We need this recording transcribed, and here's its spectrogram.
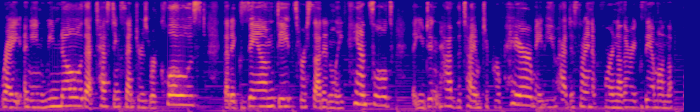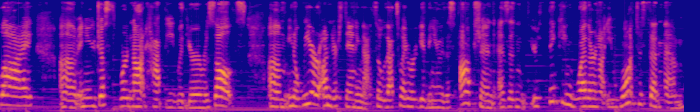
right? I mean, we know that testing centers were closed, that exam dates were suddenly canceled, that you didn't have the time to prepare. Maybe you had to sign up for another exam on the fly, um, and you just were not happy with your results. Um, you know, we are understanding that. So that's why we're giving you this option, as in you're thinking whether or not you want to send them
